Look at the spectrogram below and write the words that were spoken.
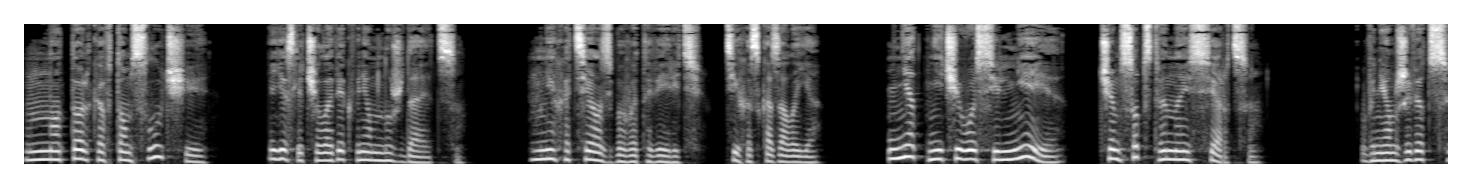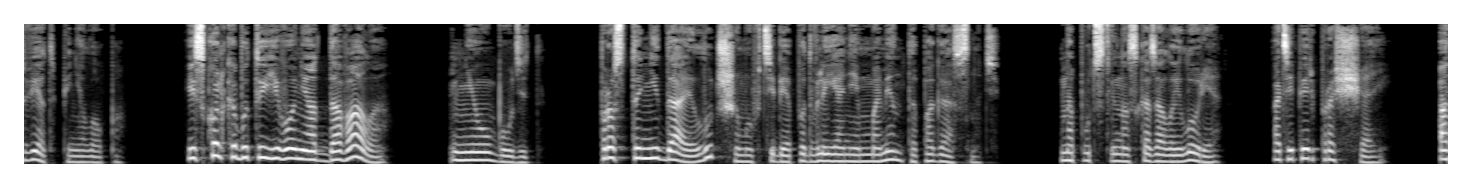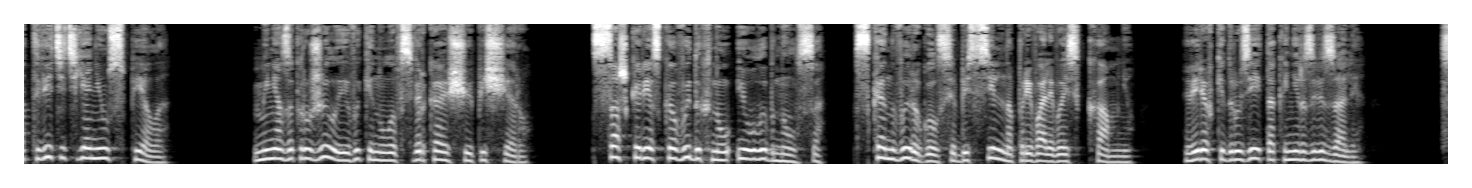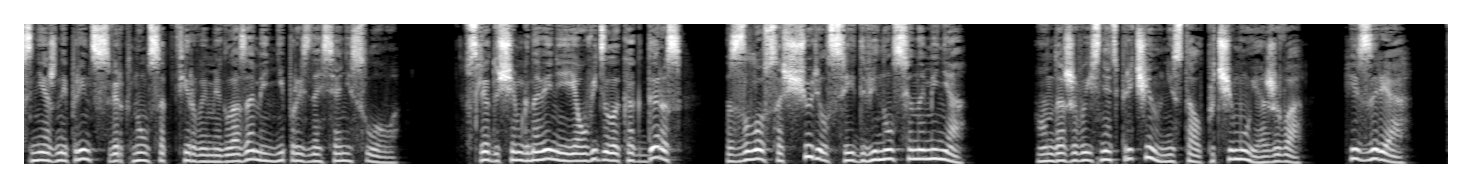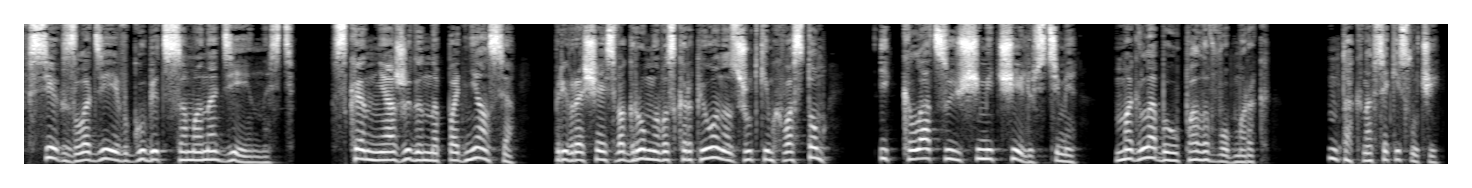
Но только в том случае, если человек в нем нуждается. Мне хотелось бы в это верить», — тихо сказала я. «Нет ничего сильнее, чем собственное сердце. В нем живет свет, Пенелопа. И сколько бы ты его ни отдавала, Не убудет. Просто не дай лучшему в тебе под влиянием момента погаснуть. Напутственно сказала Илория. А теперь прощай. Ответить я не успела. Меня закружило и выкинуло в сверкающую пещеру. Сашка резко выдохнул и улыбнулся. Скэн выругался, бессильно приваливаясь к камню. Веревки друзей так и не развязали. Снежный принц сверкнул сапфировыми глазами, не произнося ни слова. В следующее мгновение я увидела, как Дерос зло сощурился и двинулся на меня. Он даже выяснять причину не стал, почему я жива. И зря. Всех злодеев губит самонадеянность. Скэн неожиданно поднялся, превращаясь в огромного скорпиона с жутким хвостом и клацающими челюстями. Могла бы упала в обморок. Ну так, на всякий случай.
